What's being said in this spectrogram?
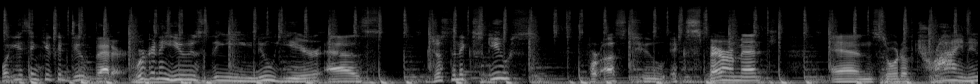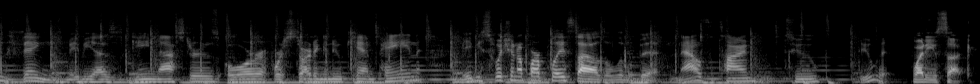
what you think you could do better. We're going to use the new year as just an excuse for us to experiment and sort of try new things, maybe as game masters, or if we're starting a new campaign, maybe switching up our playstyles a little bit. Now's the time to do it. Why do you suck?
